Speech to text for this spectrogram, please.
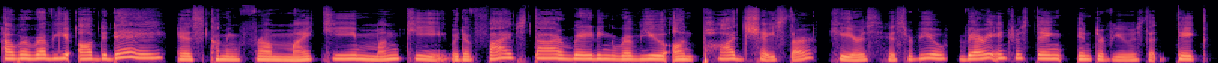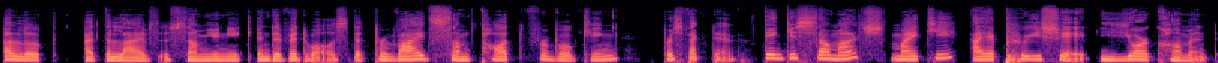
Our review of the day is coming from Mikey Monkey with a five star rating review on Podchaser. Here's his review. Very interesting interviews that take a look at the lives of some unique individuals that provide some thought provoking perspective. Thank you so much, Mikey. I appreciate your comment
